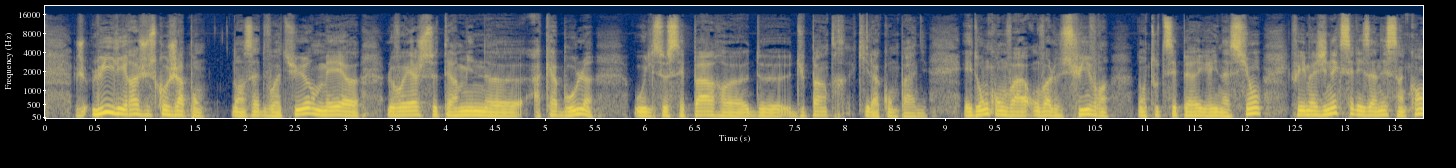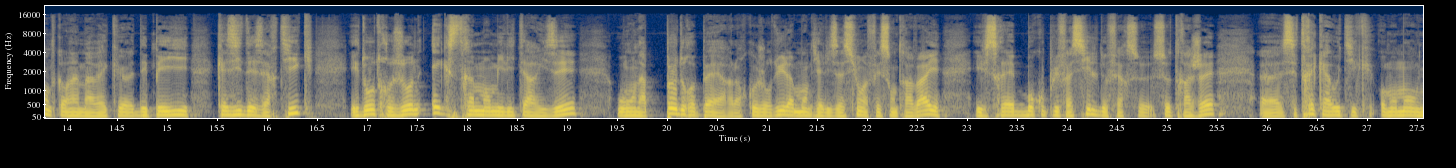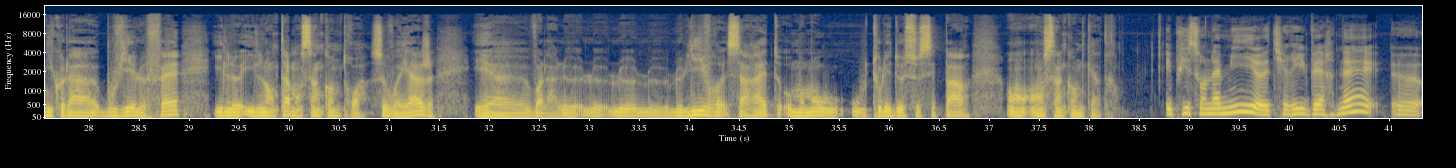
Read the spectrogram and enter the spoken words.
lui, il ira jusqu'au Japon dans cette voiture, mais le voyage se termine à Kaboul, où il se sépare euh, de, du peintre qui l'accompagne. Et donc on va, on va le suivre dans toutes ces pérégrinations. Il faut imaginer que c'est les années 50 quand même, avec euh, des pays quasi désertiques et d'autres zones extrêmement militarisées où on a peu de repères, alors qu'aujourd'hui la mondialisation a fait son travail. il serait beaucoup plus facile de faire ce, ce trajet. Euh, c'est très chaotique. Au moment où Nicolas Bouvier le fait, il, il l'entame en 53, ce voyage. Et voilà, le, le, le, livre s'arrête au moment où tous les deux se séparent en, en 54. Et puis son ami euh, Thierry Vernet euh,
